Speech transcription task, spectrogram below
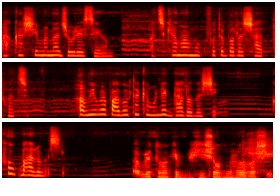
আকাশ সীমানা জুড়ে আজকে আমার মুখ ফুটে বলার সাধ্য আছে। আমি আমার পাগলটাকে অনেক ভালোবাসি। খুব ভালোবাসি। আমি তোমাকে ভীষণ ভালোবাসি।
